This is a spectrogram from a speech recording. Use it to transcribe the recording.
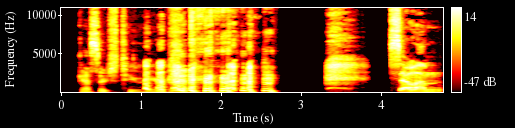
Guess there's two here. so, um,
